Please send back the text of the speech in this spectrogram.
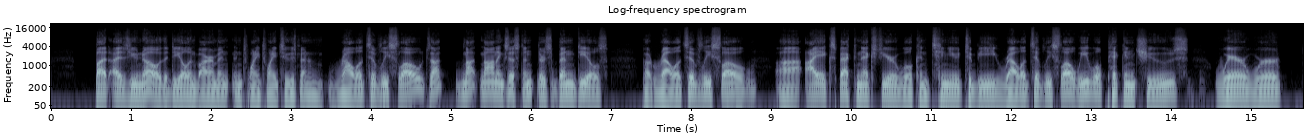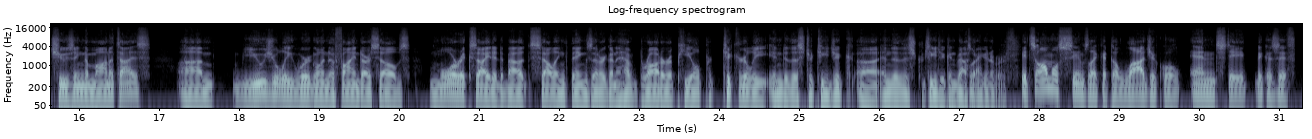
But as you know, the deal environment in 2022 has been relatively slow. It's not not non-existent. There's been deals, but relatively slow. Uh, I expect next year will continue to be relatively slow. We will pick and choose where we're choosing to monetize. Um, usually, we're going to find ourselves more excited about selling things that are going to have broader appeal, particularly into the strategic uh, into the strategic investor Right. universe. It almost seems like it's a logical end state because if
